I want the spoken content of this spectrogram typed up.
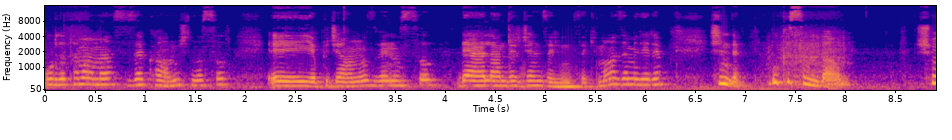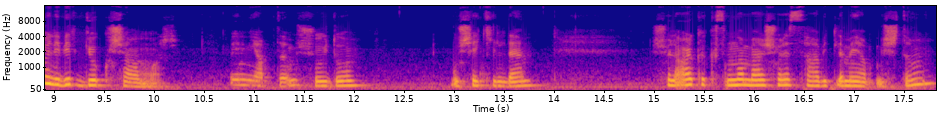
burada tamamen size kalmış nasıl e, yapacağınız ve nasıl değerlendireceğiniz elinizdeki malzemeleri. Şimdi bu kısımdan şöyle bir gökkuşağım var. Benim yaptığım şuydu. Bu şekilde. Şöyle arka kısmından ben şöyle sabitleme yapmıştım.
